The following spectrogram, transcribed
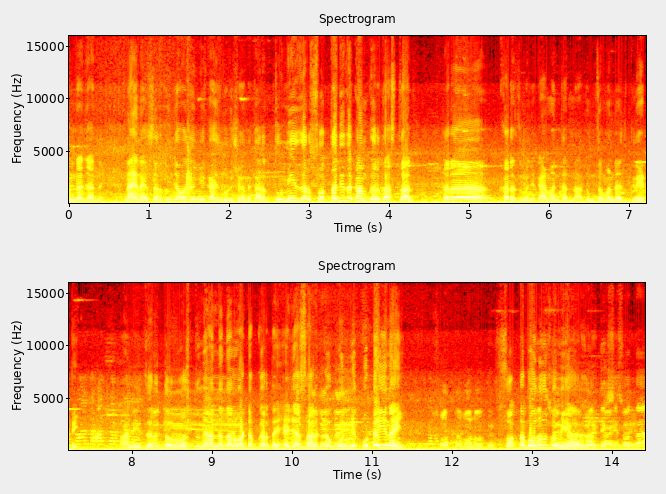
मंडळाचे अध्यक्ष. नाही नाही सर तुमच्याबद्दल मी काहीच बोलू शकत नाही. कारण तुम्ही जर स्वतः तिथं काम करत असताल तर खरंच म्हणजे काय म्हणतात ना तुमचं मंडळ ग्रेट आहे. आणि जर दररोज तुम्ही अन्नदान वाटप करताय ह्याच्यासारखं पुण्य कुठंही नाही. स्वतः बनवते. स्वतः बनवून तुम्ही हे करता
